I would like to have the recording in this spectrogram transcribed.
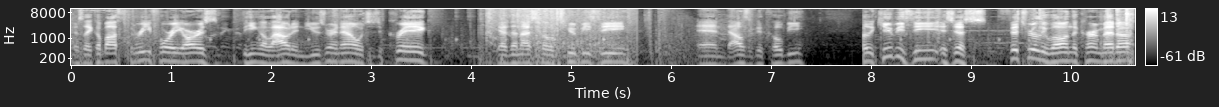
there's like about three, four ARs being allowed in use right now, which is a Krig. You have the nice little QBZ, and that was a good Kobe. So the QBZ is just fits really well in the current meta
